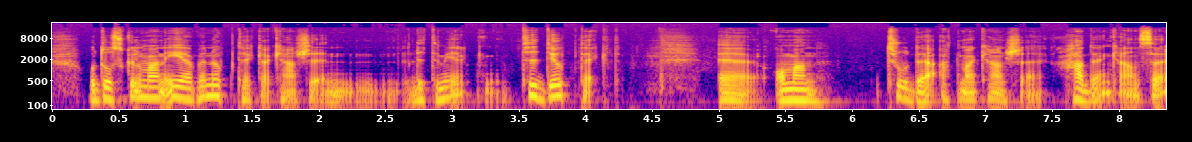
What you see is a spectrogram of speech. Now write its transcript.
Och då skulle man även upptäcka kanske en lite mer tidig upptäckt. Eh, om man trodde att man kanske hade en cancer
